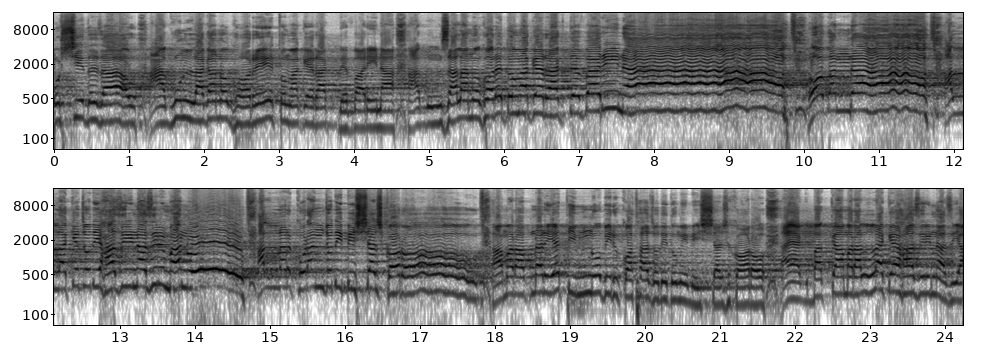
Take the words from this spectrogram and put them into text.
মসজিদে যাও, আগুন লাগানো ঘরে তোমাকে রাখতে পারি না, আগুন জ্বালানো ঘরে তোমাকে রাখতে পারি না। ও বান্দা, আল্লাহকে যদি হাজির নাজির মানো, আল্লাহর কোরআন যদি বিশ্বাস করো, আমার আপনার এতিম নবীর কথা যদি তুমি বিশ্বাস করো, এক বাক্যে আমার আল্লাহকে হাজির নাজিয়া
